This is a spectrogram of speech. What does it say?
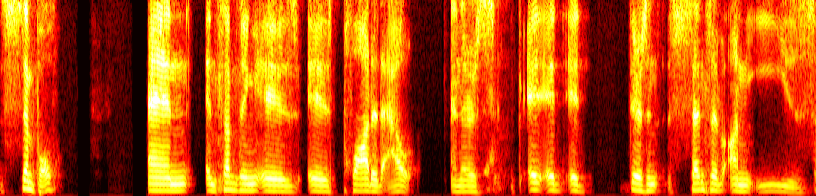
simple and and something is is plotted out and there's yeah. it, it, it there's a sense of unease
